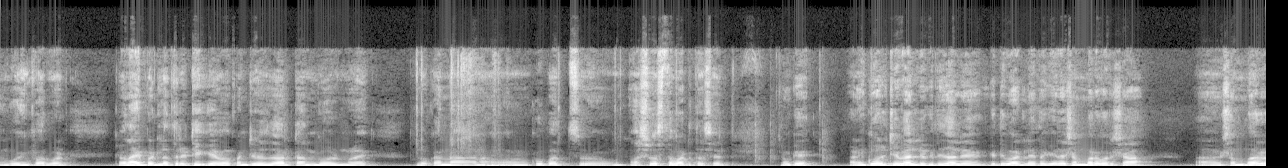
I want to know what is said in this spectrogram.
गोईंग फॉरवर्ड किंवा नाही पडलं तरी ठीक आहे. बा पंचवीस हजार टन गोल्डमुळे लोकांना ना खूपच अस्वस्थ वाटत असेल. ओके आणि गोल्डची व्हॅल्यू किती झाले? किती वाढले? तर गेल्या शंभर वर्षा शंभर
